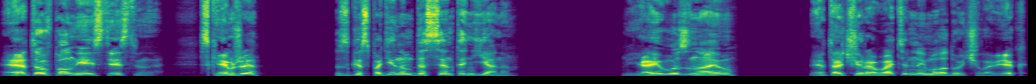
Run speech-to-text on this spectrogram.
«Это вполне естественно. С кем же?» «С господином де Сент-Аньяном». «Я его знаю. Это очаровательный молодой человек,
